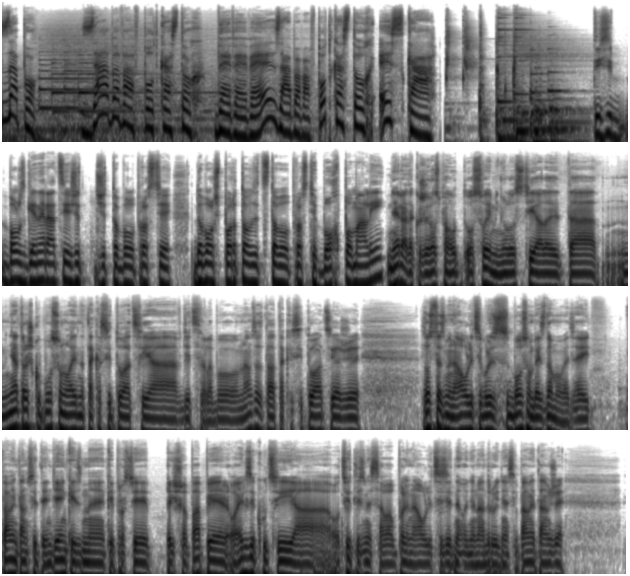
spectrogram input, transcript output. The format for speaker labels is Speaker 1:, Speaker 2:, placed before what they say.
Speaker 1: ZAPO. Zábava v podcastoch. www.zábavavpodcastoch.sk
Speaker 2: ty si bol z generácie, že, že to bol proste, kto bol športovec, to bol proste boh pomaly.
Speaker 3: Nerad akože rozprával o, o svojej minulosti, ale tá, mňa trošku posunula jedna taká situácia v detstve, lebo nám sa stala taká situácia, že zostali sme na ulici, boli, bol som bezdomovec, hej. Pamätám si ten deň, keď sme, keď proste prišiel papier o exekúcii a ocitli sme sa úplne na ulici z jedného dňa na druhý deň. Si pamätám, že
